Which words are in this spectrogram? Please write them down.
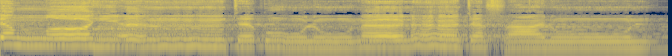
الله أن تقولوا ما لا تفعلون.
